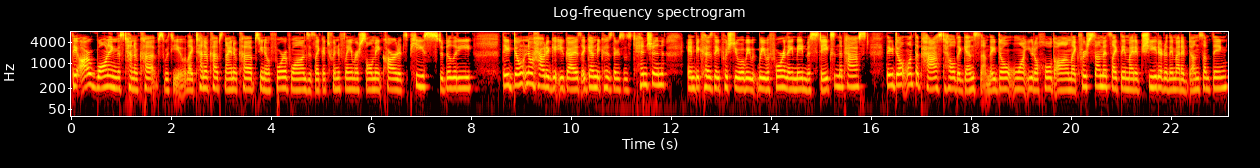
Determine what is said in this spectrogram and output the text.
they are wanting this 10 of cups with you. Like 10 of cups 9 of cups you know 4 of wands is like a twin flame or soulmate card. It's peace stability. They don't know how to get you guys again because there's this tension and because they pushed you away way before and they made mistakes in the past they don't want the past held against them. They don't want you to hold on. Like for some it's like they might have cheated or they might have done something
